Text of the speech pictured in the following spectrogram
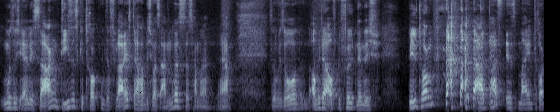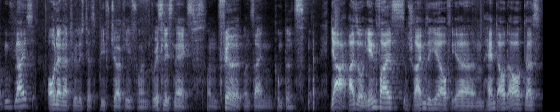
muss ich ehrlich sagen. Dieses getrocknete Fleisch, da habe ich was anderes. Das haben wir, ja, sowieso auch wieder aufgefüllt, nämlich Biltong. das ist mein Trockenfleisch. Oder natürlich das Beef Jerky von Grizzly Snacks, von Phil und seinen Kumpels. Ja, also jedenfalls schreiben sie hier auf ihrem Handout auch, dass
